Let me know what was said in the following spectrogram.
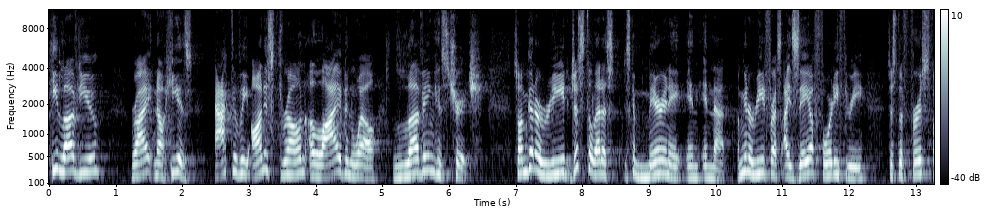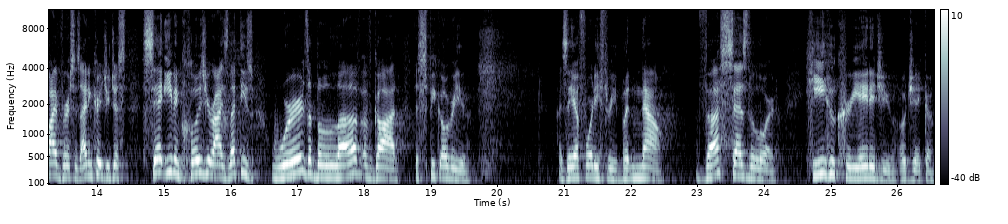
he loved you, right? No, he is actively on his throne, alive and well, loving his church. So I'm going to read, just to let us just of marinate in, in that. I'm going to read for us Isaiah 43, just the first five verses. I'd encourage you just sit, even close your eyes. Let these words of the love of God just speak over you. Isaiah 43, but now, thus says the Lord, He who created you, O Jacob,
